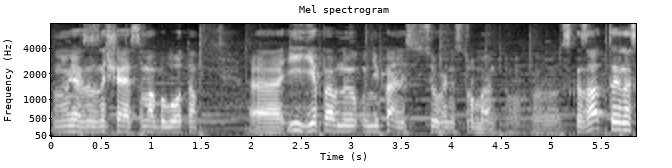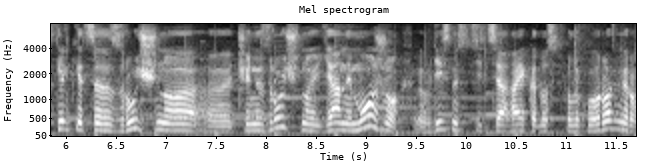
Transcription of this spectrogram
ну, як зазначає сама болота. Е, І є певною унікальністю цього інструменту. Е, Сказати, наскільки це зручно е, чи незручно, я не можу. В дійсності ця гайка досить великого розміру,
